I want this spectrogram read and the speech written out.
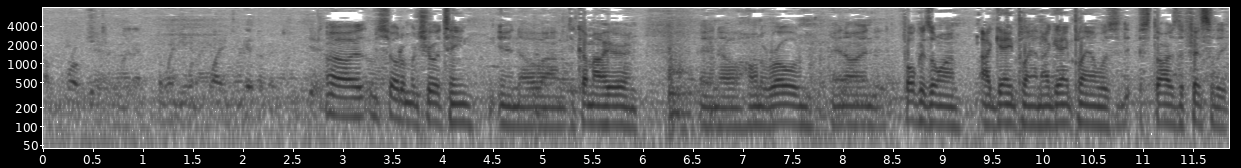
approach to the way you want to play to get the victory? Uh, it showed a mature team, you know, um, to come out here and you know on the road, you know, and focus on our game plan. Our game plan was starts defensively,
